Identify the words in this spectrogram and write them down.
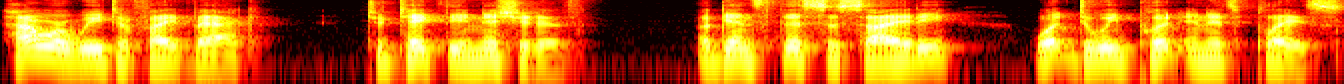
How are we to fight back? To take the initiative? Against this society, what do we put in its place?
